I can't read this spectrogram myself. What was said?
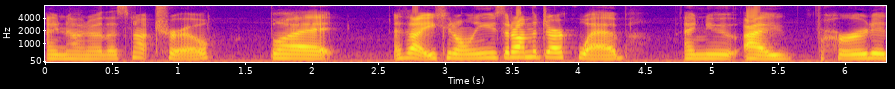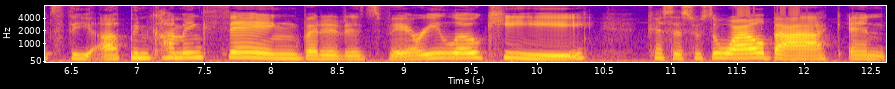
I know, no, that's not true. But I thought you could only use it on the dark web. I knew, I heard it's the up and coming thing, but it is very low key because this was a while back and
